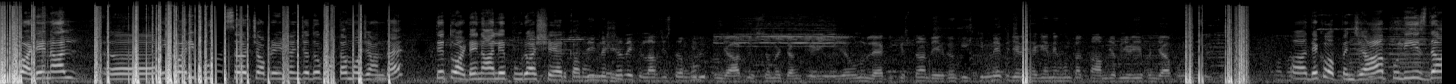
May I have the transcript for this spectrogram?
ਤੁਹਾਡੇ ਨਾਲ ਇੱਕ ਵਾਰੀ ਪੂਰਾ ਸਰਚ ਆਪਰੇਸ਼ਨ ਜਦੋਂ ਖਤਮ ਹੋ ਜਾਂਦਾ ਹੈ ਤੇ ਤੁਹਾਡੇ ਨਾਲ ਇਹ ਪੂਰਾ ਸ਼ੇਅਰ ਜੀ ਕਰਾਂਗੇ ਨਸ਼ਾ ਦੇ ਖਿਲਾਫ ਜਿਸ ਤਰ੍ਹਾਂ ਪੂਰੀ ਪੰਜਾਬ 'ਚ ਇਸ ਸਮੇਂ ਜੰਗ ਛੇੜੀ ਹੋਈ ਹੈ ਉਹਨੂੰ ਲੈ ਕੇ ਕਿਸ ਤਰ੍ਹਾਂ ਦੇਖਦੇ ਹੋ ਕਿ ਕਿੰਨੇ ਕੁ ਜਿਹੜੇ ਹੈਗੇ ਨੇ ਹੁਣ ਤੱਕ ਕਾਮਯਾਬੀ ਜਿਹੜੀ ਹੈ ਪੰਜਾਬ ਪੁਲਿਸ ਨੂੰ ਮਿਲ ਚੁੱਕੀ ਹੈ ਦੇਖੋ ਪੰਜਾਬ ਪੁਲਿਸ ਦਾ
